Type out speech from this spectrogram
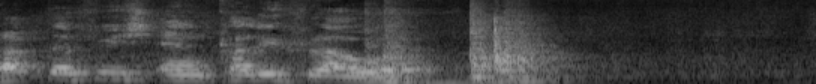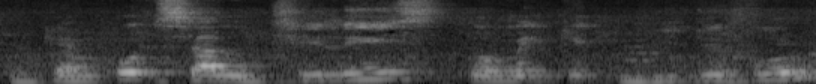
Cuttlefish and cauliflower. You can put some chilies to make it beautiful.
